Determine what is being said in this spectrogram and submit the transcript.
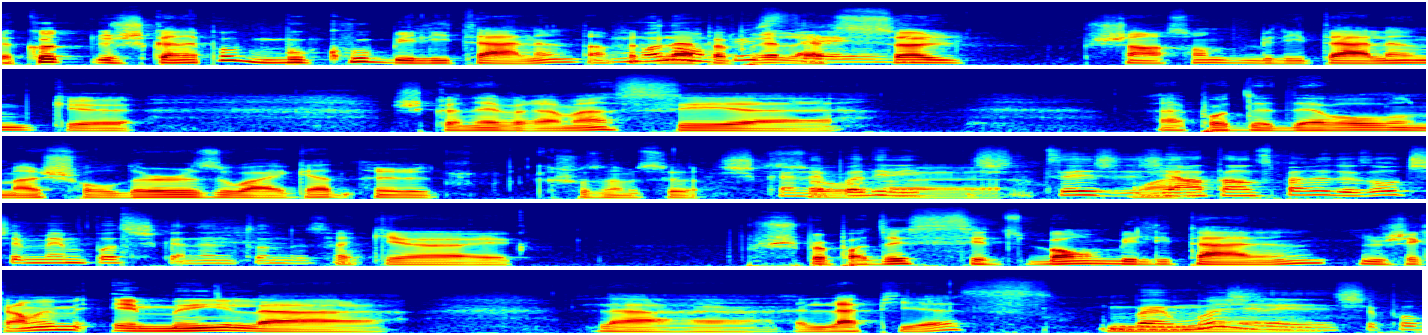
écoute, je connais pas beaucoup Billy Talent. En fait, Moi là, à peu plus, près la seule chanson de Billy Talent que je connais vraiment, c'est I Put the Devil on My Shoulders ou I Got euh, quelque chose comme ça. Je connais Sur, pas des. euh, je- Tu sais, j'ai ouais. entendu parler d'eux autres, je sais même pas si je connais une tonne de ça. Fait que euh, je peux pas dire si c'est du bon Billy Talent. J'ai quand même aimé la la, la pièce. Ben, moi, mais-. Je sais pas.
